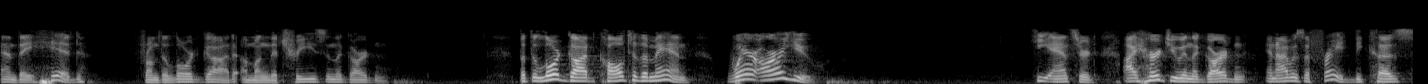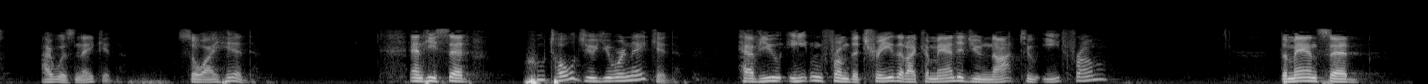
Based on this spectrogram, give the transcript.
and they hid from the Lord God among the trees in the garden. But the Lord God called to the man, Where are you? He answered, I heard you in the garden, and I was afraid because I was naked. So I hid. And he said, Who told you you were naked? Have you eaten from the tree that I commanded you not to eat from? The man said,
